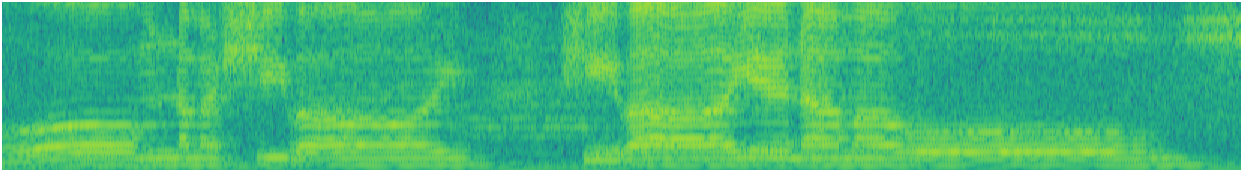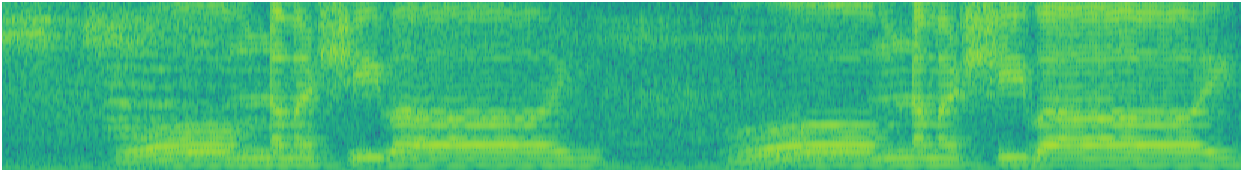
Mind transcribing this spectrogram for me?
Om Namah Shivaya. Shivaya Namah Shivaya. Om Namah Shivaya.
